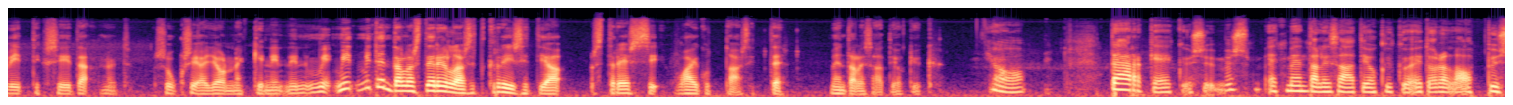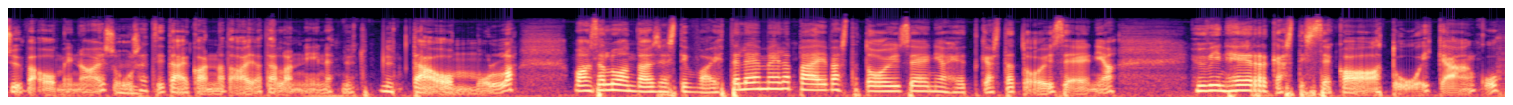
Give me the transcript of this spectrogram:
viittikö siitä nyt suksia jonnekin. Niin, niin mi, miten tällaiset erilaiset kriisit ja stressi vaikuttaa sitten mentalisaatiokykyyn? Joo, tärkeä kysymys. Että mentalisaatiokyky ei todella ole pysyvä ominaisuus. Mm. Että sitä ei kannata ajatella niin, että nyt, nyt tämä on mulla. Vaan se luontaisesti vaihtelee meillä päivästä toiseen ja hetkestä toiseen. Ja hyvin herkästi se kaatuu ikään kuin.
